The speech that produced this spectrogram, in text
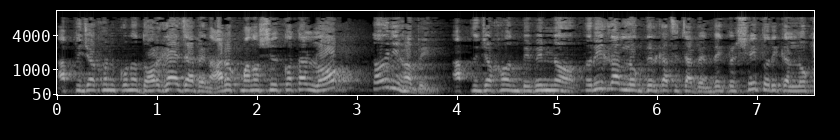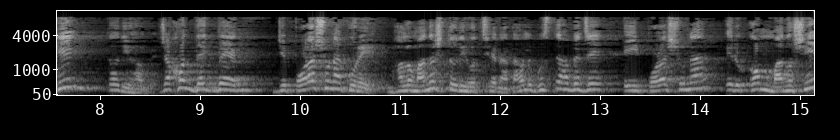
আপনি যখন কোনো দরগায় যাবেন, আরক মানসিকতার লোক তৈরি হবে। আপনি যখন বিভিন্ন তরিকার লোকদের কাছে যাবেন, দেখবেন সেই তরিকার লোকই তৈরি হবে। যখন দেখবেন যে পড়াশোনা করে ভালো মানুষ তৈরি হচ্ছে না, তাহলে বুঝতে হবে যে এই পড়াশোনা এরকম মানুষই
